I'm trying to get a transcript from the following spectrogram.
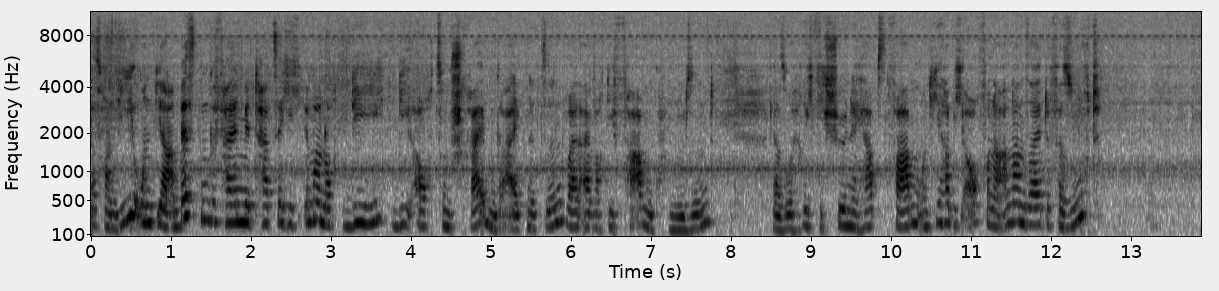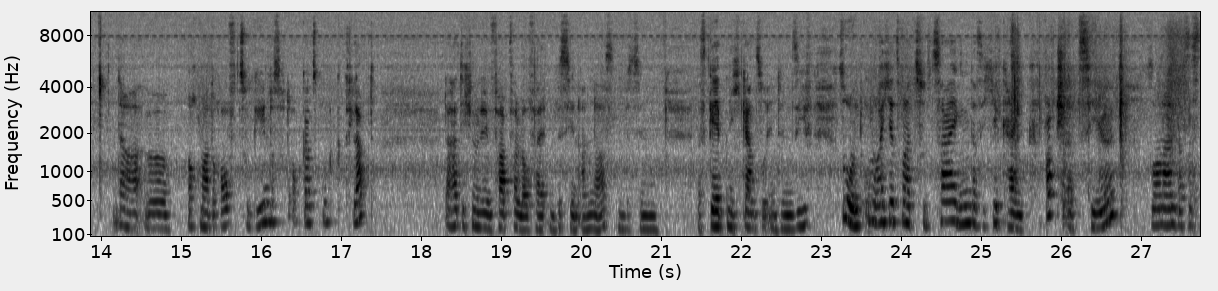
das waren die und ja, am besten gefallen mir tatsächlich immer noch die, die auch zum Schreiben geeignet sind, weil einfach die Farben cool sind. Ja, so richtig schöne Herbstfarben. Und hier habe ich auch von der anderen Seite versucht, da äh, nochmal drauf zu gehen. Das hat auch ganz gut geklappt. Da hatte ich nur den Farbverlauf halt ein bisschen anders, ein bisschen das Gelb nicht ganz so intensiv. So, und um euch jetzt mal zu zeigen, dass ich hier keinen Quatsch erzähle, sondern dass es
